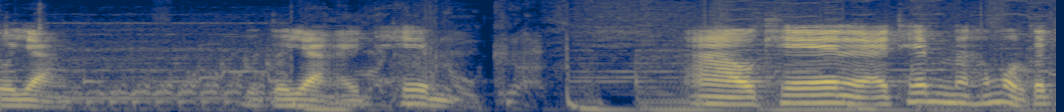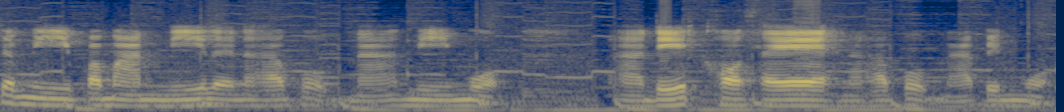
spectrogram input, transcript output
ตัวอย่าง ดูตัวอย่างไอเทมอ่าโอเคเนี่ยไอเทมทั้งหมดก็จะมีประมาณนี้เลยนะครับผมนะ มีหมวกอ่าเดทคอแซนะครับผมนะเป็นหมวก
